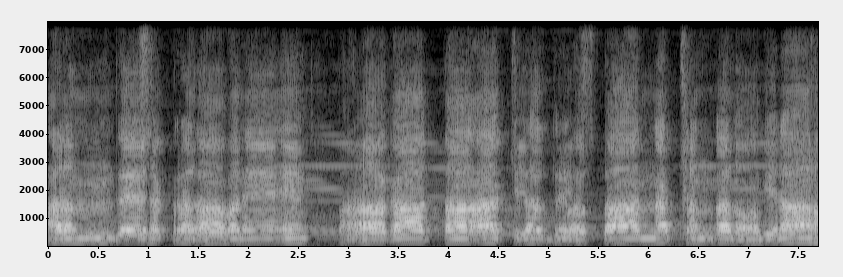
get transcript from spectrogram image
अरन्ते शक्रदावने पराकात्ताच्चिदद्रिवस्तान्नक्षन्त नो गिराः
